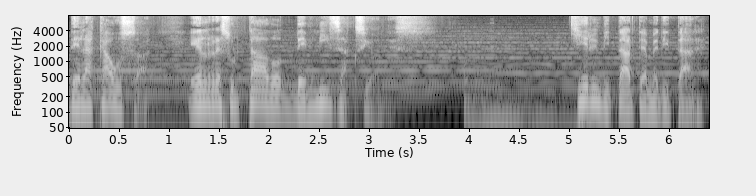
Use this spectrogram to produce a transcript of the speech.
de la causa, el resultado de mis acciones quiero invitarte a meditar.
